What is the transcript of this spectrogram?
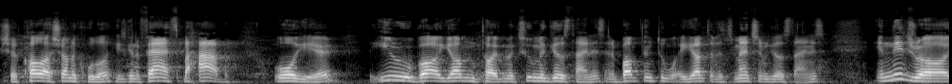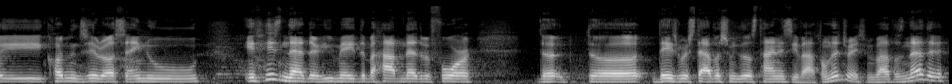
Shekol Hashana Kula. He's going to fast Bahab all year. The Iru Ba Yom Tov Meksu Megillas Tainis, and it bumped into a Yom Tov that's mentioned Megillas Tainis. In Nidra, Kodin Zera saying, if his nether, he made the Bahab nether before the the days were established in Megillus Tainis Yivatal Nidres. Yivatal's nether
